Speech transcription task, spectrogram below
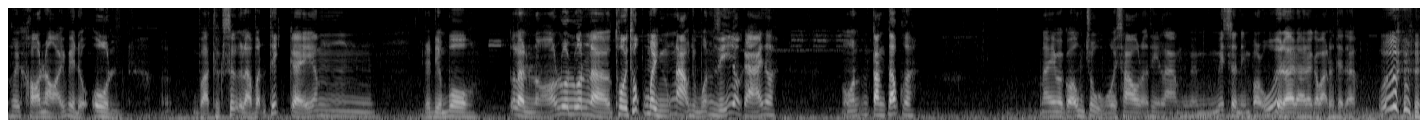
hơi khó nói về độ ồn ờ, và thực sự là vẫn thích cái cái tiếng bô. Tức là nó luôn luôn là thôi thúc mình lúc nào chỉ muốn dí cho cái thôi muốn tăng tốc thôi. Này mà có ông chủ ngồi sau nữa thì làm cái mission import ui ở đây, đây đây các bạn có thể thấy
